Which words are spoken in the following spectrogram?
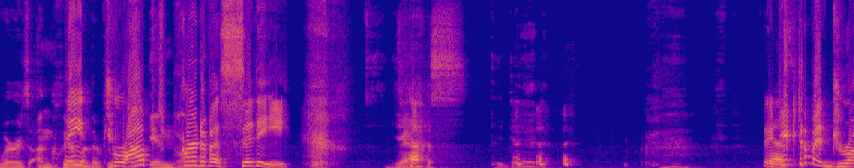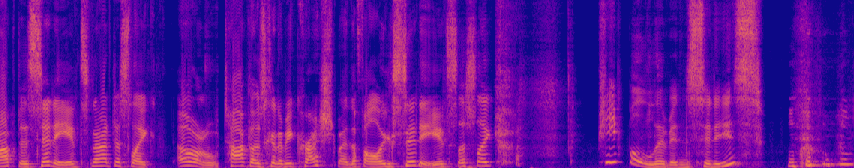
where it's unclear They whether people are dropped in part them. of a city. yes, they did. They Yes. picked up and dropped a city. It's not just like, oh, Taco's gonna be crushed by the falling city. It's just like people live in cities. People,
